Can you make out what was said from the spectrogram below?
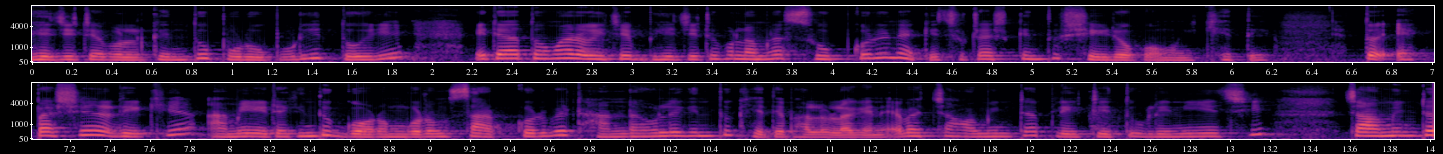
ভেজিটেবল কিন্তু পুরোপুরি তৈরি। এটা তোমার ওই যে ভেজিটেবল আমরা স্যুপ করি না, কিছুটা কিন্তু সেই রকমই খেতে। তো এক পাশে রেখে আমি এটা কিন্তু গরম গরম সার্ভ করবে, ঠান্ডা হলে কিন্তু খেতে ভালো লাগে না। এবার চাউমিনটা প্লেটে তুলে নিয়েছি। চাউমিনটা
